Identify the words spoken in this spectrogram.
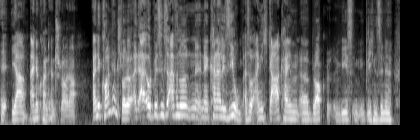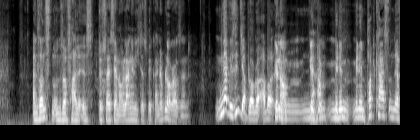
äh, ja eine Content-Schleuder. eine Content-Schleuder, äh, äh, beziehungsweise einfach nur eine, eine Kanalisierung, also eigentlich gar kein äh, Blog, wie es im üblichen Sinne ansonsten unser Fall ist. Das heißt ja noch lange nicht, dass wir keine Blogger sind. Na, wir sind ja Blogger, aber Genau. Wir mit, dem, mit dem mit dem Podcast und der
